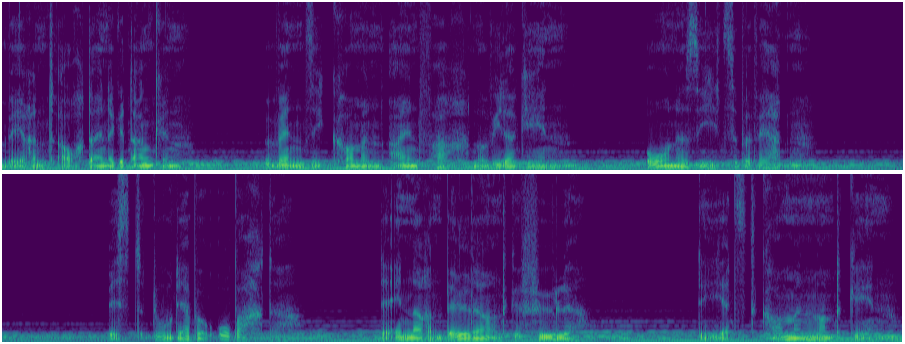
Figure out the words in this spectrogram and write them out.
während auch deine Gedanken, wenn sie kommen, einfach nur wieder gehen ohne sie zu bewerten, bist du der Beobachter der inneren Bilder und Gefühle, die jetzt kommen und gehen.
